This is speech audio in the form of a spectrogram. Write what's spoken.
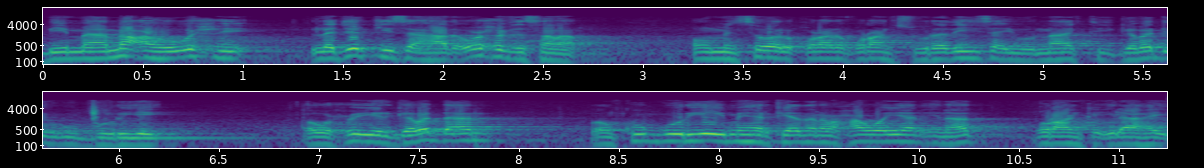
bimaa macahu wixii la jirkiisa ahaaday u xifdisanaa oo min suwar qur'aani qur'aanka suuradihiisa ayuu naagtii gabadhi ugu guuriyey. Oo wuxuu yidhi gabadhan waan kuu guuriyey meherkeedana waxaa weeyaan inaad qur'aanka ilaahay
